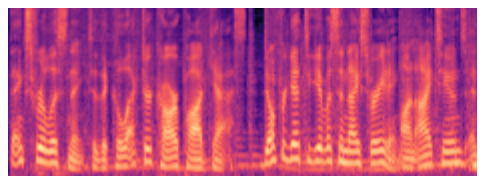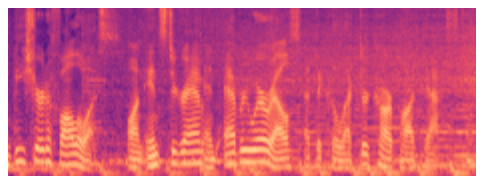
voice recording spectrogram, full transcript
Thanks for listening to the Collector Car Podcast. Don't forget to give us a nice rating on iTunes and be sure to follow us on Instagram and everywhere else at the Collector Car Podcast.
